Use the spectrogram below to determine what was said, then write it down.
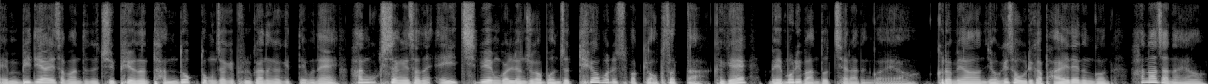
엔비디아에서 만드는 GPU는 단독 동작이 불가능하기 때문에 한국 시장에서는 HBM 관련주가 먼저 튀어버릴 수밖에 없었다. 그게 메모리 반도체라는 거예요. 그러면 여기서 우리가 봐야 되는 건 하나잖아요.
